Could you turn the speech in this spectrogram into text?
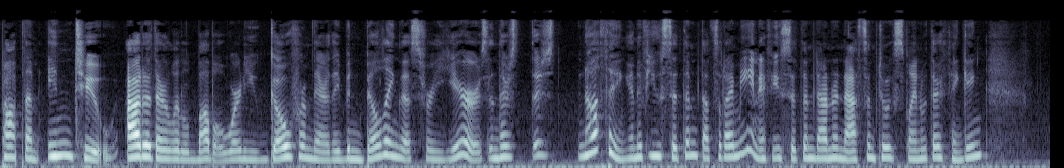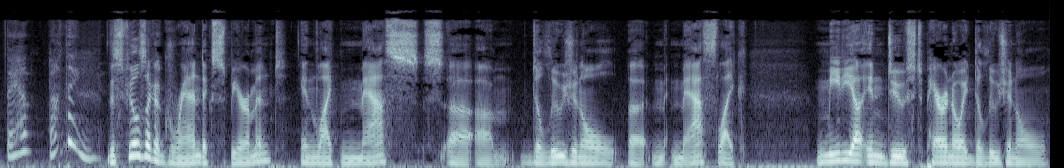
pop them into, out of their little bubble. Where do you go from there? They've been building this for years, and there's there's nothing. And if you sit them, that's what I mean. If you sit them down and ask them to explain what they're thinking, they have nothing. This feels like a grand experiment in like mass uh, um, delusional, uh, m- mass like media induced paranoid delusional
